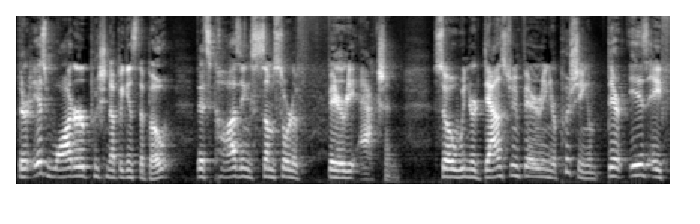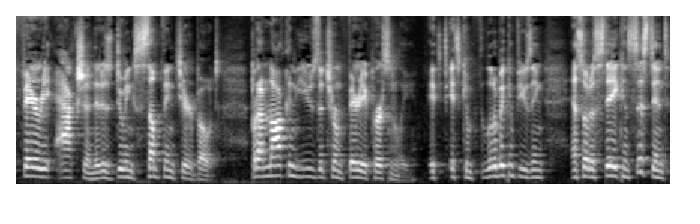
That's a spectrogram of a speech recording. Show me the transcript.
there is water pushing up against the boat that's causing some sort of ferry action. So when you're downstream ferrying or pushing, there is a ferry action that is doing something to your boat. but I'm not going to use the term ferry personally. It's, it's a little bit confusing. And so to stay consistent,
